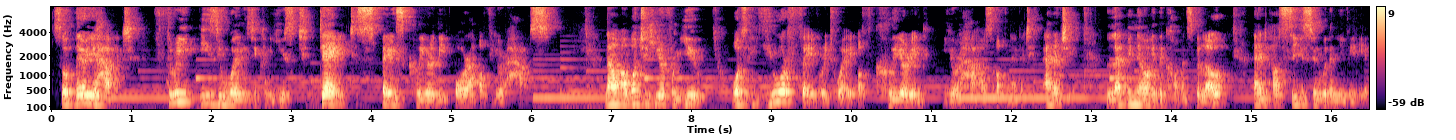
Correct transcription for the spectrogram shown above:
So there you have it, three easy ways you can use today to space clear the aura of your house. Now I want to hear from you. What's your favorite way of clearing your house of negative energy? Let me know in the comments below and I'll see you soon with a new video.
